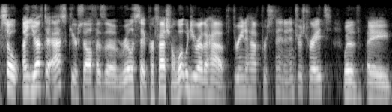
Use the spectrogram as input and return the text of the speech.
So uh, you have to ask yourself as a real estate professional, what would you rather have? Three and a half percent interest rates with a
